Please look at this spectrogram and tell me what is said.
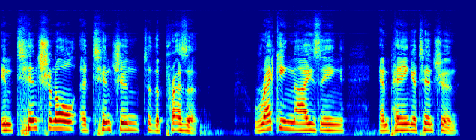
intentional attention to the present, recognizing and paying attention.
